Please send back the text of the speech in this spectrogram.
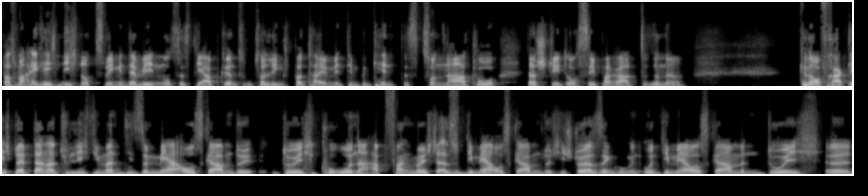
Was man eigentlich nicht noch zwingend erwähnen muss, ist die Abgrenzung zur Linkspartei mit dem Bekenntnis zur NATO. Das steht auch separat drinne. Genau, fraglich bleibt dann natürlich, wie man diese Mehrausgaben durch, durch Corona abfangen möchte, also die Mehrausgaben durch die Steuersenkungen und die Mehrausgaben durch äh,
